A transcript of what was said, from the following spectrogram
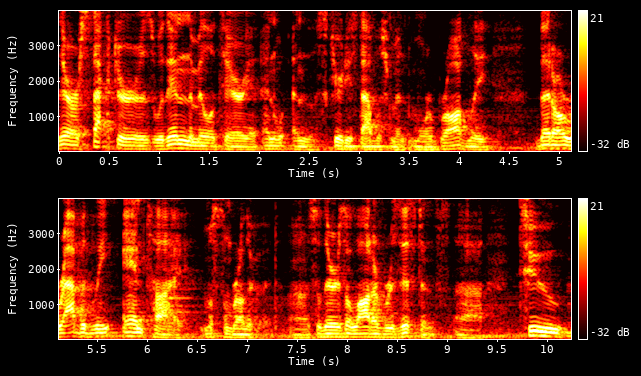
there are sectors within the military and, and the security establishment more broadly that are rabidly anti Muslim Brotherhood. Uh, so there's a lot of resistance uh, to,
